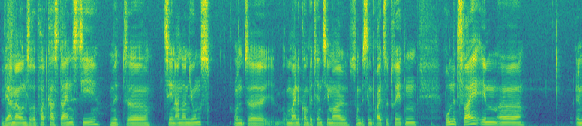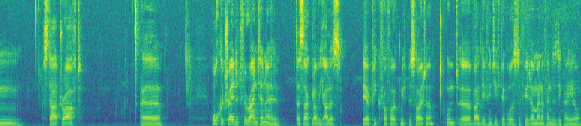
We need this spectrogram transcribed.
Wir haben ja unsere Podcast Dynasty mit äh, zehn anderen Jungs. Und äh, um meine Kompetenz hier mal so ein bisschen breit zu treten, Runde 2 im, äh, im Start Draft äh, hochgetradet für Ryan Tannehill. Das sagt, glaube ich, alles. Der Pick verfolgt mich bis heute und äh, war definitiv der größte Fehler meiner Fantasy-Karriere.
